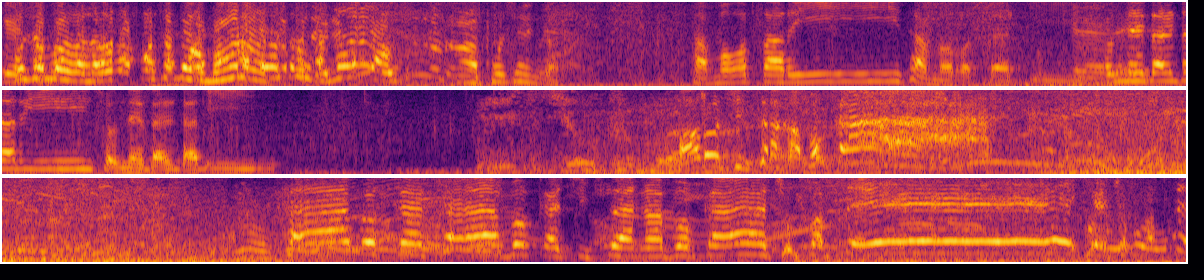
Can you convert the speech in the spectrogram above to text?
포션 먹어 나가 포션 먹어 뭐하나 아 포션이다. 다 먹었다리 다 먹었다리. 손내 달다리 손내 달다리. 바로 집사 가볼까 가볼까 가볼까 집 사 가볼까? 족밥들! 개족밥들!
